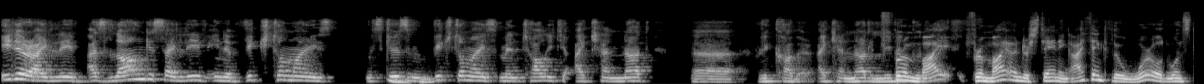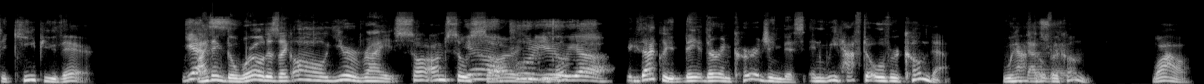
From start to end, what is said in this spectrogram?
either i live as long as i live in a victimized excuse me mm-hmm. victimized mentality i cannot uh, recover i cannot live from my life. from my understanding i think the world wants to keep you there Yes. I think the world is like, oh, you're right. So I'm so yeah, sorry. Poor you, you know? yeah. Exactly. They they're encouraging this, and we have to overcome that. We have That's to overcome. Right. Wow.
